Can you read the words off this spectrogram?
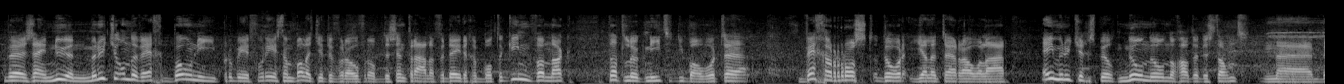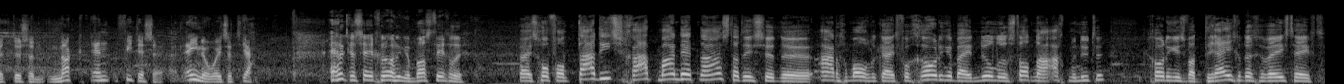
We zijn nu een minuutje onderweg. Boni probeert voor eerst een balletje te veroveren op de centrale verdediger Botteguin van NAC. Dat lukt niet. Die bal wordt uh, weggerost door Jelle ten Rouwelaar. Eén minuutje gespeeld, 0-0 nog altijd de stand tussen NAC en Vitesse. 1-0 is het, ja. RKC Groningen, Bas Tichler. Bij het van Tadic gaat maar net naast. Dat is een uh, aardige mogelijkheid voor Groningen bij 0-0 stand na 8 minuten. Groningen is wat dreigender geweest. Heeft,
